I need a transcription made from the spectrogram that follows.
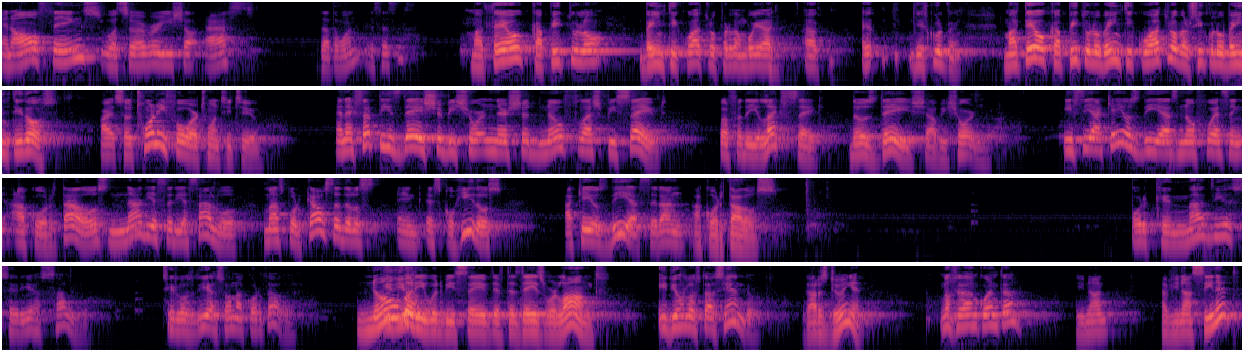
And all things whatsoever ye shall ask. Is that the one? Is this? this? Mateo capítulo 24, perdón, voy a, a- eh, disculpen. Mateo capítulo 24, versículo 22. All right, so 24, 22. And except these days should be shortened, there should no flesh be saved. But for the elect's sake, those days shall be shortened. Y si aquellos días no fuesen acortados, nadie sería salvo, mas por causa de los escogidos, aquellos días serán acortados. Porque nadie sería salvo si los días son acortados. Nobody would be saved if the days were longed. Y Dios lo está haciendo. God is doing it. ¿No se dan cuenta? Do you not, have you not seen it?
